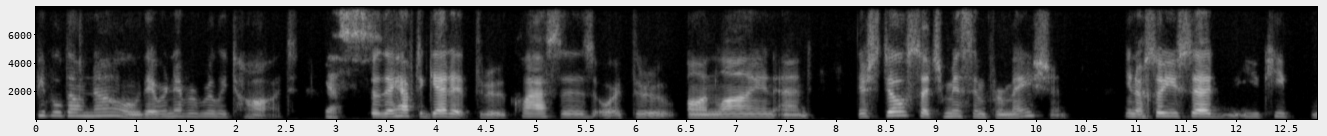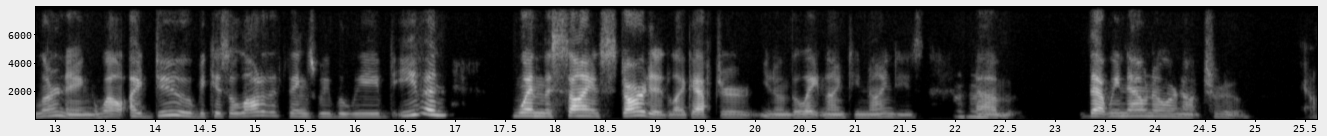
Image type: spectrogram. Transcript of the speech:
people don't know. They were never really taught. Yes. So they have to get it through classes or through online. And there's still such misinformation. You know, so you said you keep learning. Well, I do because a lot of the things we believed, even when the science started, like after you know the late 1990s, mm-hmm. um, that we now know are not true. Yeah,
